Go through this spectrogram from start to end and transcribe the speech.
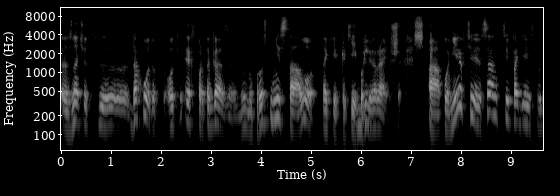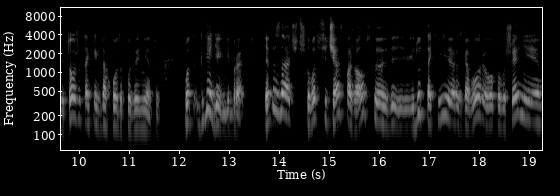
значит, э, доходов от экспорта газа ну, ну, просто не стало таких, какие были раньше. А по нефти санкции подействовали, тоже таких доходов уже нету. Вот где деньги брать? Это значит, что вот сейчас, пожалуйста, идут такие разговоры о повышении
